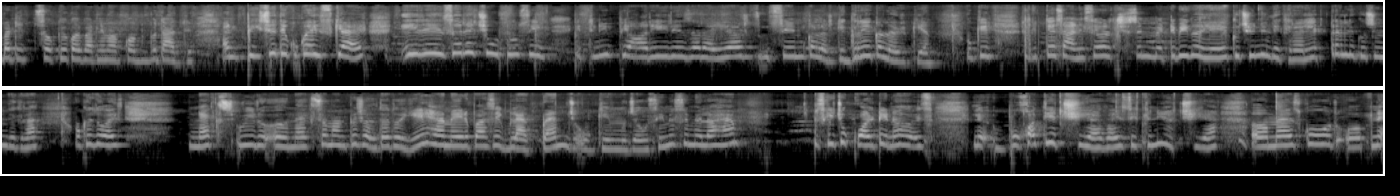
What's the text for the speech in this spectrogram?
बट इट्स ओके कोई बात नहीं मैं आपको अभी बता देती हूँ. एंड पीछे देखो गाइज़ क्या है? इरेजर है छोटू सी. इतनी प्यारी इरेजर आई है और सेम कलर की ग्रे कलर की है। ओके कितने आसानी से और अच्छे से मिट भी गई है कुछ नहीं दिख रहा है लिटरली कुछ नहीं दिख रहा। है ओके तो वाइज नेक्स्ट वीडियो नेक्स्ट सामान पे चलता है। तो ये है मेरे पास एक ब्लैक पेन जो कि मुझे उसी में से मिला है। इसकी जो क्वालिटी ना गाइस बहुत ही अच्छी है गाइस इतनी अच्छी है। आ, मैं इसको अपने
